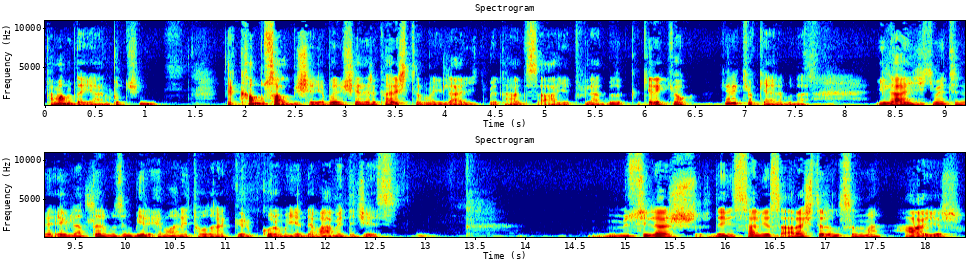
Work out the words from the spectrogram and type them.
Tamam da yani bu ya kamusal bir şey ya. Böyle şeyleri karıştırma ilahi hikmet, hadis, ayet filan. Bu- Gerek yok. Gerek yok yani buna. İlahi hikmetin ve evlatlarımızın bir emaneti olarak görüp korumaya devam edeceğiz. Müsiler deniz salyası araştırılsın mı? Hayır.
